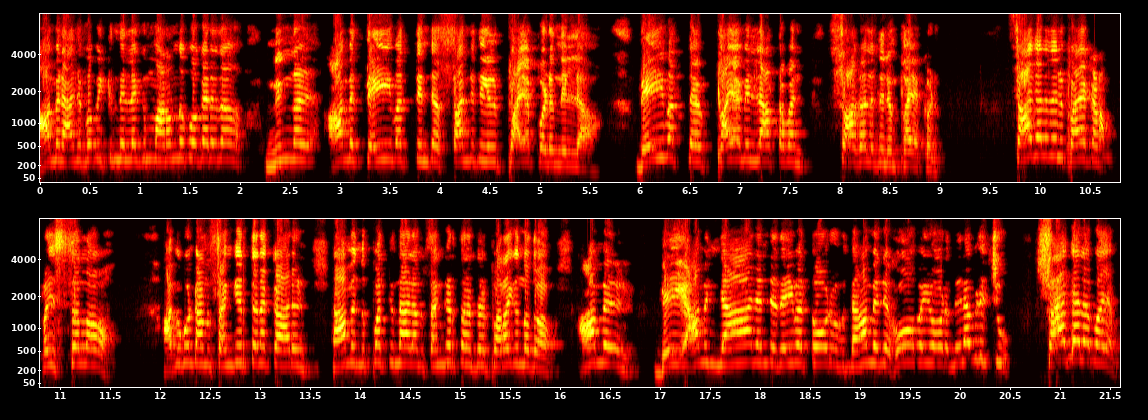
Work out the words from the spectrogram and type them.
ആമൻ അനുഭവിക്കുന്നില്ലെങ്കിൽ മറന്നു പോകരുത്. നിങ്ങൾ ആമ ദൈവത്തിന്റെ സന്നിധിയിൽ ഭയപ്പെടുന്നില്ല. ദൈവത്തെ ഭയമില്ലാത്തവൻ സകലത്തിലും ഭയക്കണം സകലത്തിലും ഭയക്കണം. പൈസല്ലോ അതുകൊണ്ടാണ് സങ്കീർത്തനക്കാരൻ ആമൻ മുപ്പത്തിനാലാം സങ്കീർത്തനത്തിൽ പറയുന്നത് ആമൻ ആമൻ ഞാൻ എന്റെ ദൈവത്തോട് ആമൻ ഹോബയോട് നിലവിളിച്ചു. സകല ഭയം.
